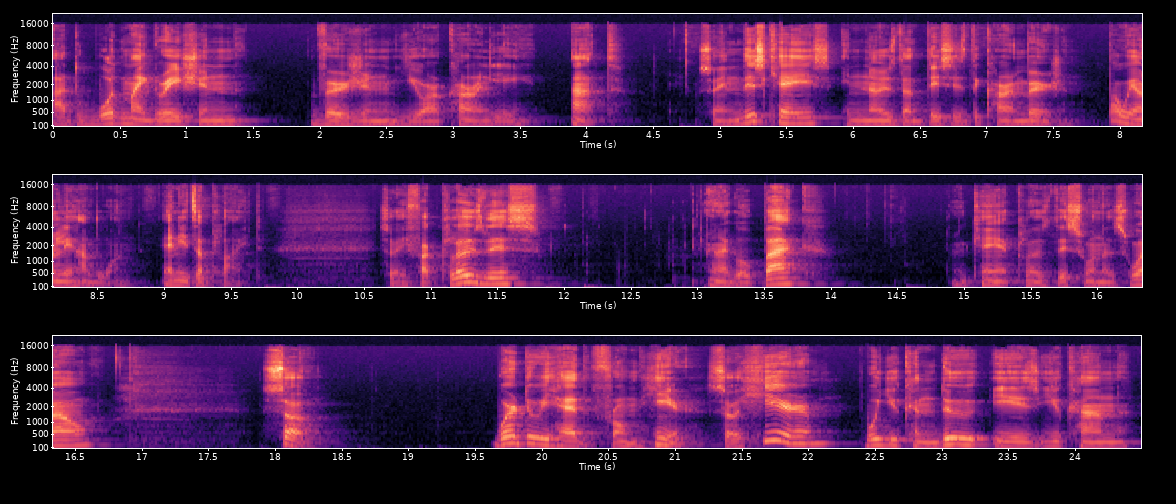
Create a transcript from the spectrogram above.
at what migration version you are currently at. So in this case, it knows that this is the current version, but we only have one and it's applied. So if I close this and I go back, okay, I close this one as well. So where do we head from here? So here, what you can do is you can,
